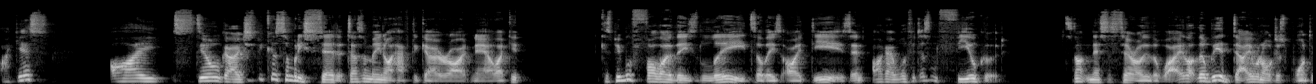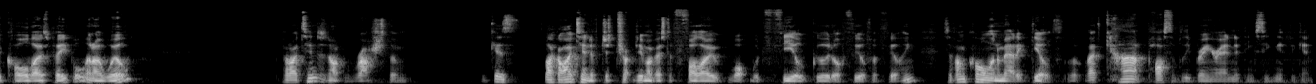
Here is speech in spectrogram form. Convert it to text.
I guess I still go just because somebody said it doesn't mean I have to go right now. Like it, because people follow these leads or these ideas, and I go, "Well, if it doesn't feel good." it's not necessarily the way. Like there'll be a day when I'll just want to call those people, and I will. But I tend to not rush them because, like, I tend to just try, do my best to follow what would feel good or feel fulfilling. So if I'm calling them out of guilt, that can't possibly bring around anything significant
